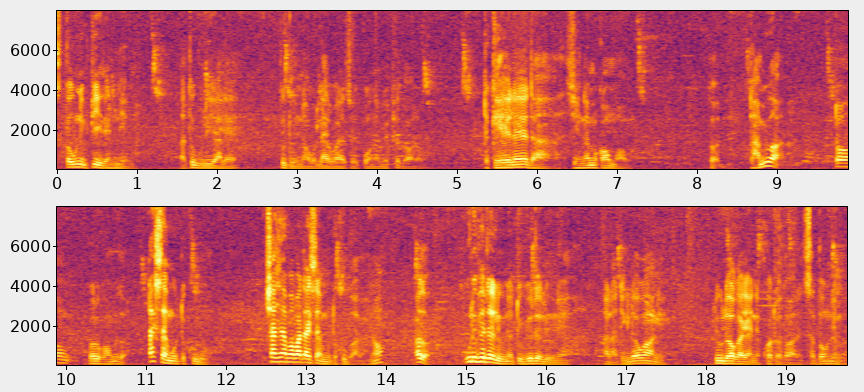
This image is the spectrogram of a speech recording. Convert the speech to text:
73နှစ်ပြည့်တဲ့နေ့မှာဒါသူ့ကလေးကလည်းသူ့တူနောက်ကိုလိုက်သွားတယ်ဆိုပုံစံမျိုးဖြစ်သွားတော့တကယ်လဲဒါရင်ထဲမကောင်းပါဘူးတော့ဒါမျိုးကတော့ဘယ်လိုခေါ်မလဲဆိုတိုက်ဆိုင်မှုတစ်ခုလို့ရှားရှားပါးပါးတိုက်ဆိုင်မှုတစ်ခုပါပဲเนาะအဲ့တော့ဦးလေးဖြစ်တဲ့လူနဲ့တူဖြစ်တဲ့လူနဲ့ဟာလာဒီလောကကနေ လူလောကရဲ့နဲ့ခွတ်ထွက်သွားတယ်73နှစ်မှာ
